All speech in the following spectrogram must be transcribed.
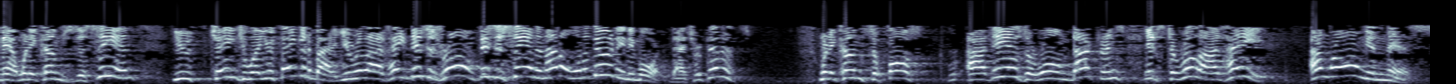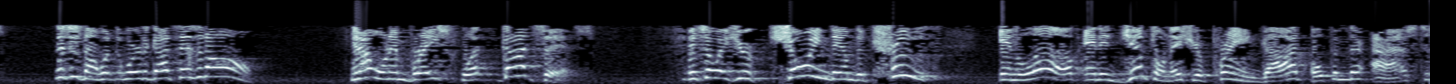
Now, when it comes to sin, you change the way you're thinking about it. You realize, hey, this is wrong, this is sin, and I don't want to do it anymore. That's repentance. When it comes to false ideas or wrong doctrines, it's to realize, hey, I'm wrong in this. This is not what the Word of God says at all. And I want to embrace what God says. And so as you're showing them the truth in love and in gentleness, you're praying, God, open their eyes to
